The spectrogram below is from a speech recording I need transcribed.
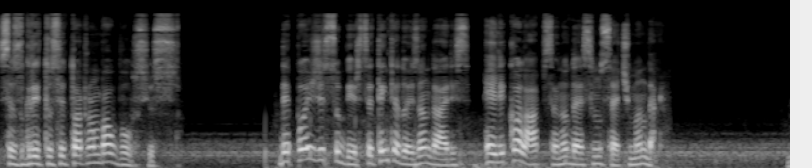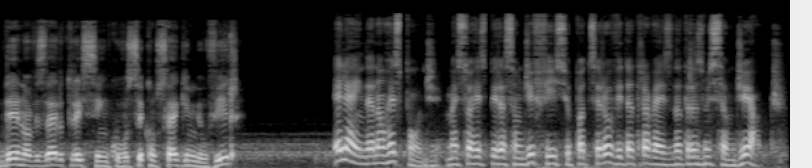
Seus gritos se tornam balbúcios. Depois de subir 72 andares, ele colapsa no 17º andar. D9035, você consegue me ouvir? Ele ainda não responde, mas sua respiração difícil pode ser ouvida através da transmissão de áudio.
